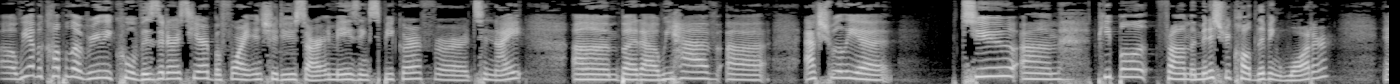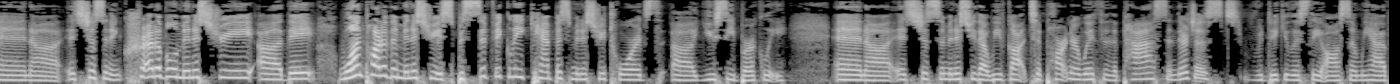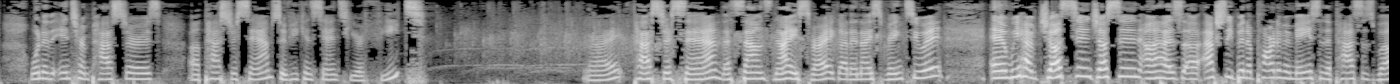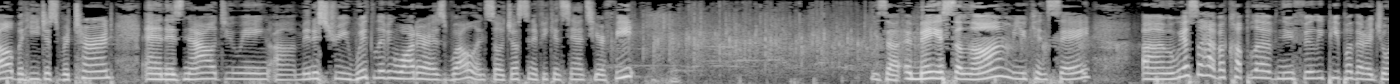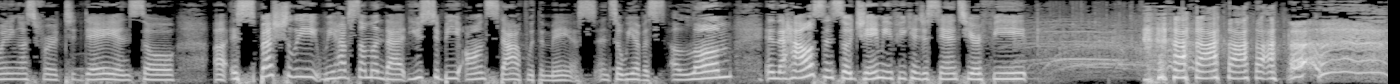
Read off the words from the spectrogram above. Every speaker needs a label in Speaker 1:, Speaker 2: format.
Speaker 1: Uh, we have a couple of really cool visitors here before I introduce our amazing speaker for tonight. Um, but uh, we have uh, actually uh, two um, people from a ministry called Living Water and uh, it's just an incredible ministry. Uh, they one part of the ministry is specifically campus ministry towards uh, UC Berkeley, and uh, it's just a ministry that we've got to partner with in the past, and they're just ridiculously awesome. We have one of the intern pastors, uh, Pastor Sam. So if you can stand to your feet right? Pastor Sam. That sounds nice, right? Got a nice ring to it. And we have Justin. Justin uh, has uh, actually been a part of Emmaus in the past as well, but he just returned and is now doing uh, ministry with Living Water as well. And so, Justin, if you can stand to your feet. He's a Emmaus alum, you can say. Um, we also have a couple of new Philly people that are joining us for today. And so, uh, especially, we have someone that used to be on staff with Emmaus. And so we have an alum in the house. And so, Jamie, if you can just stand to your feet.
